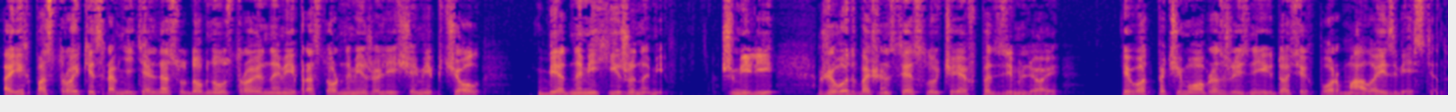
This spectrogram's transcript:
а их постройки сравнительно с удобно устроенными и просторными жилищами пчел – бедными хижинами. Шмели живут в большинстве случаев под землей, и вот почему образ жизни их до сих пор мало известен.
